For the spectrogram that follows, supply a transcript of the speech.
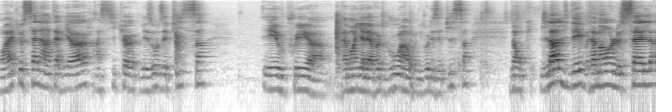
on va mettre le sel à l'intérieur, ainsi que les autres épices. Et vous pouvez vraiment y aller à votre goût hein, au niveau des épices. Donc, là, l'idée, vraiment, le sel,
